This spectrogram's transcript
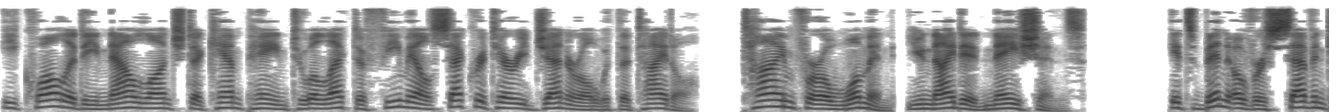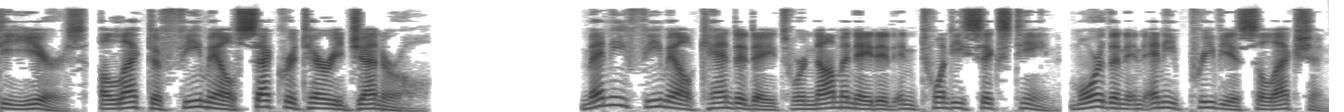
Equality now launched a campaign to elect a female Secretary-General with the title, "'Time for a Woman, United Nations'. It's been over 70 years, elect a female Secretary-General. Many female candidates were nominated in 2016, more than in any previous selection.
